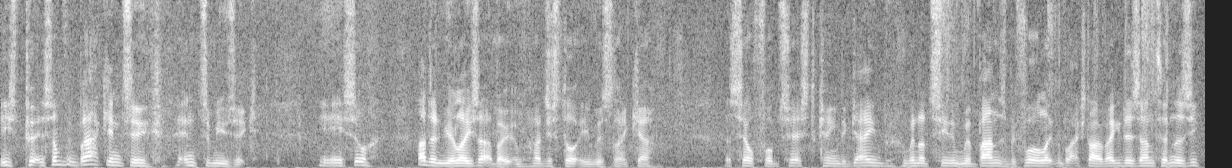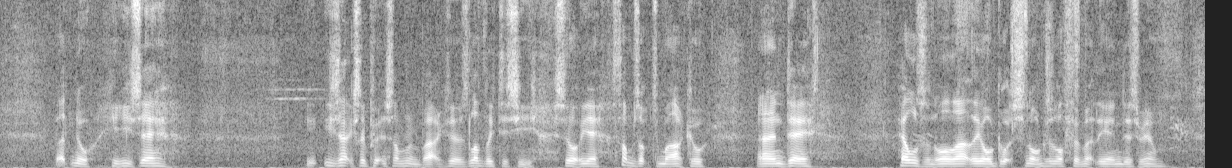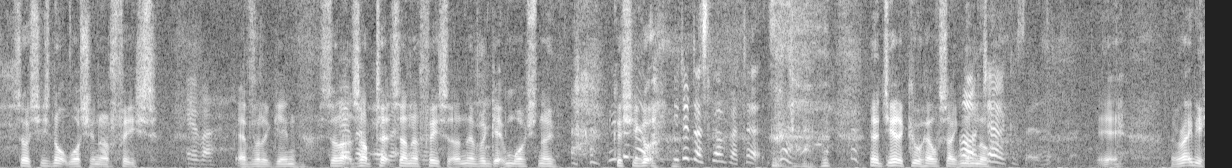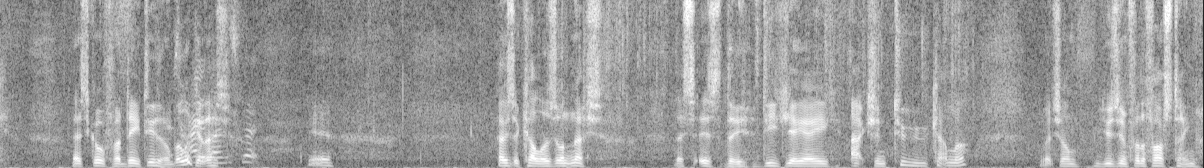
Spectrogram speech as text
he's putting something back into into music. Yeah, so I didn't realise that about him. I just thought he was like a, a self-obsessed kind of guy when I'd seen him with bands before, like the Black Star Riders and Thin Lizzy. But no, he's uh, he's actually putting something back. So it was lovely to see. So yeah, thumbs up to Marco, and uh, Hils and all that. They all got snogs off him at the end as well. So she's not washing her face Ever. ever again. So that's Ever, her tits ever, on her ever. face that are never getting washed now, because she got You did a snub at it. Jericho Hill sign Oh, in though. Jericho. Yeah. Alrighty. Let's go for day two then. But look at this. Yeah. How's the colours on this? This is the DJI Action 2 camera, which I'm using for the first time.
